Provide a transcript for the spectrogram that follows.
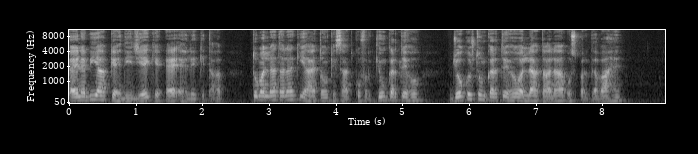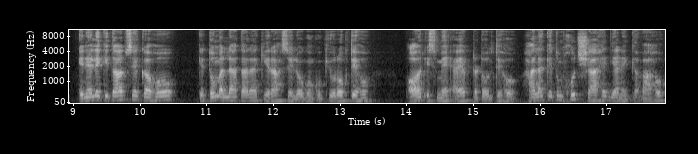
اے نبی، آپ کہہ دیجیے کہ اے اہل کتاب، تم اللہ تعالیٰ کی آیتوں کے ساتھ کفر کیوں کرتے ہو؟ جو کچھ تم کرتے ہو، اللہ تعالیٰ اس پر گواہ ہیں۔ ان اہل کتاب سے کہو کہ تم اللہ تعالیٰ کی راہ سے لوگوں کو کیوں روکتے ہو؟ اور اس میں عیب ٹٹولتے ہو۔ حالانکہ تم خود شاہد یعنی گواہ ہو۔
